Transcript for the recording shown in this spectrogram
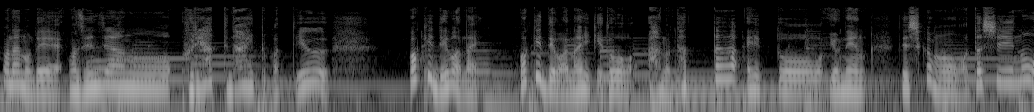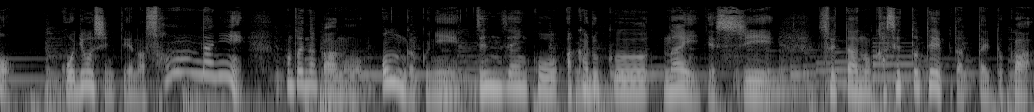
まあ、なので、まあ、全然あの触れ合ってないとかっていうわけではないわけではないけどあのたった、えーと、4年でしかも私のこう両親っていうのはそんなに本当になんかあの音楽に全然こう明るくないですしそういったあのカセットテープだったりとか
